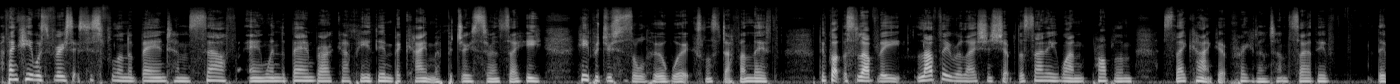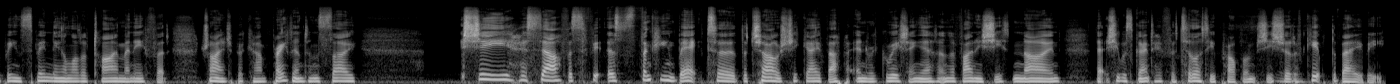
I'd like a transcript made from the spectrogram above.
I think he was very successful in a band himself, and when the band broke up, he then became a producer, and so he, he produces all her works and stuff. And they've they've got this lovely lovely relationship. There's only one problem: is they can't get pregnant, and so they've they've been spending a lot of time and effort trying to become pregnant, and so she herself is, is thinking back to the child she gave up and regretting it. And if only she'd known that she was going to have fertility problems, she should mm. have kept the baby.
